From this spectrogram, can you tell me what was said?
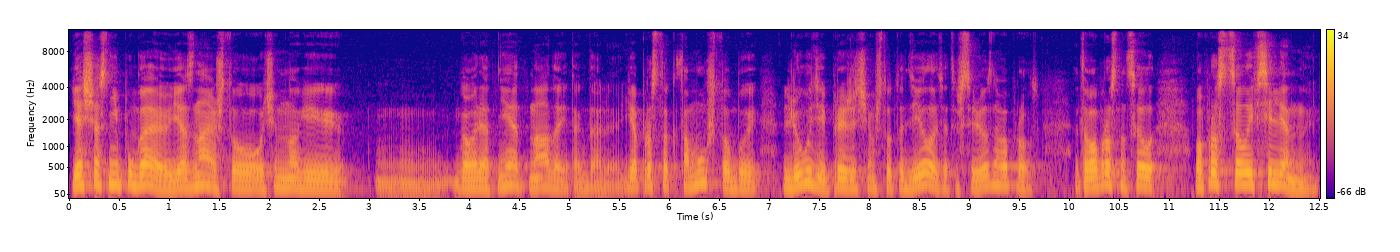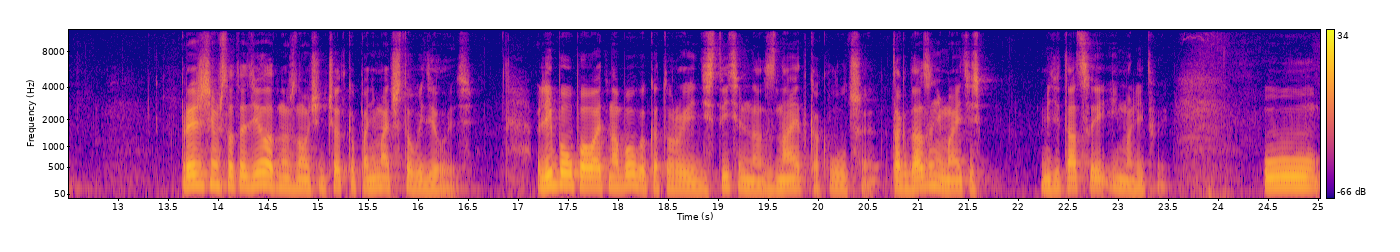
Я сейчас не пугаю, я знаю, что очень многие говорят «нет, надо» и так далее. Я просто к тому, чтобы люди, прежде чем что-то делать, это же серьезный вопрос. Это вопрос, на целый, вопрос целой Вселенной. Прежде чем что-то делать, нужно очень четко понимать, что вы делаете. Либо уповать на Бога, который действительно знает, как лучше. Тогда занимайтесь медитацией и молитвой. У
